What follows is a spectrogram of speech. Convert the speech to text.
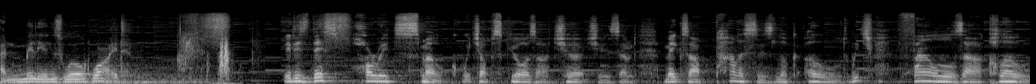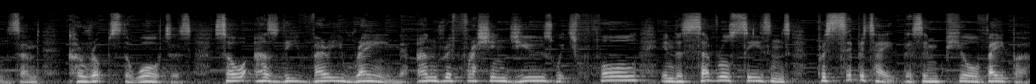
and millions worldwide. It is this horrid smoke which obscures our churches and makes our palaces look old, which fouls our clothes and corrupts the waters, so as the very rain and refreshing dews which fall in the several seasons precipitate this impure vapour,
